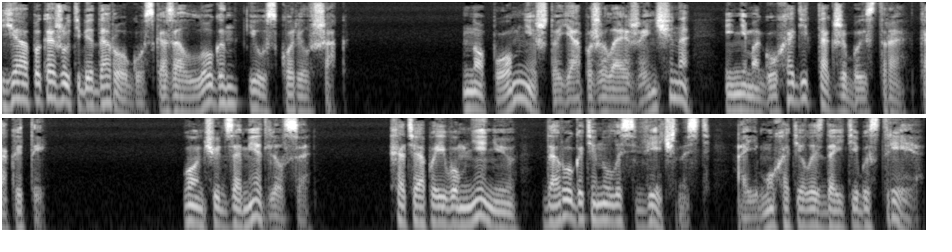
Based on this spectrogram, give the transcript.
«Я покажу тебе дорогу», — сказал Логан и ускорил шаг. «Но помни, что я пожилая женщина и не могу ходить так же быстро, как и ты». Он чуть замедлился, хотя, по его мнению, дорога тянулась в вечность, а ему хотелось дойти быстрее.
